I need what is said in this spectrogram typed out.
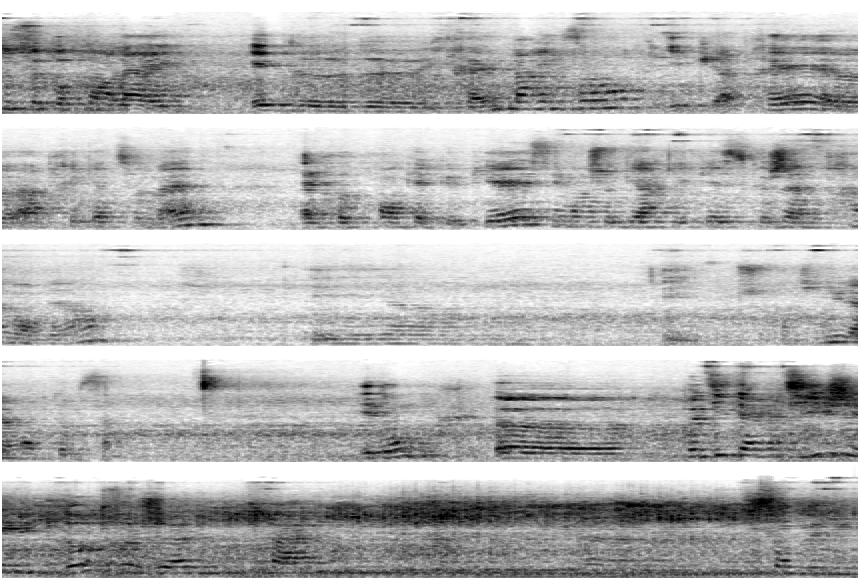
tout ce portant-là est de, de, Irène, par exemple. Et puis après, euh, après quatre semaines, elle reprend quelques pièces. Et moi, je garde les pièces que j'aime vraiment bien. Et, euh, et, je continue la vente comme ça. Et donc, petit à petit, j'ai eu d'autres jeunes femmes qui sont venues.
